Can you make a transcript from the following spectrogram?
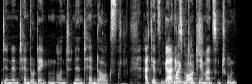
den Nintendo denken und Nintendogs. Hat jetzt gar oh nichts mit Gott. dem Thema zu tun.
